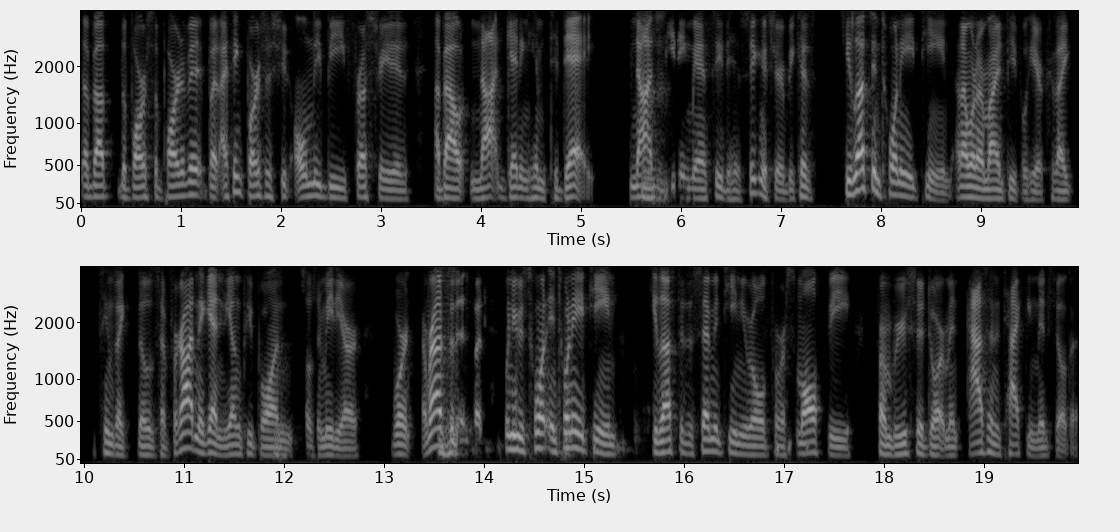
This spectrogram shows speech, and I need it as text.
about the Barca part of it, but I think Barca should only be frustrated about not getting him today, not mm-hmm. beating Man City to his signature because he left in 2018. And I want to remind people here because I it seems like those have forgotten. Again, young people on mm-hmm. social media are, weren't around mm-hmm. for this, but when he was 20 in 2018, he left as a 17 year old for a small fee from Borussia Dortmund as an attacking midfielder.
